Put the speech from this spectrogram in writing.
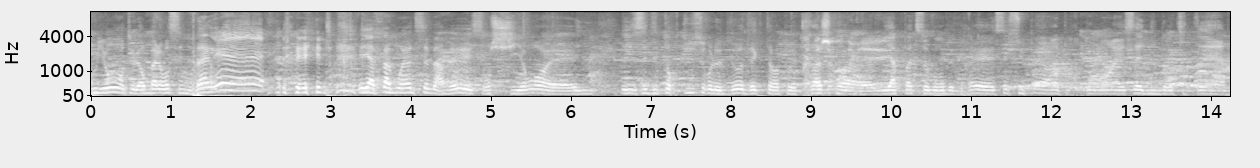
couillons, tu leur balances une balle et il n'y a pas moyen de se marrer, ils sont chiants, ils- c'est des tortues sur le dos dès que t'es un peu trash quoi, il n'y a pas de second degré, c'est super important, et c'est identitaire,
